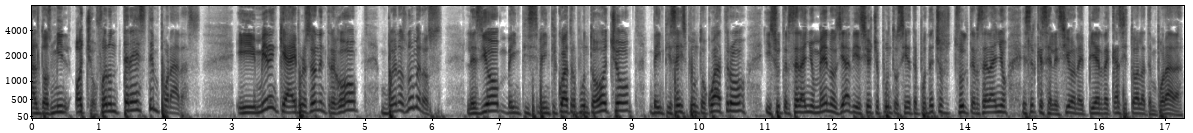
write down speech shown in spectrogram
al 2008. Fueron tres temporadas. Y miren que Iverson entregó buenos números. Les dio 24.8, 26.4 y su tercer año menos ya 18.7. Pues de hecho su tercer año es el que se lesiona y pierde casi toda la temporada.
